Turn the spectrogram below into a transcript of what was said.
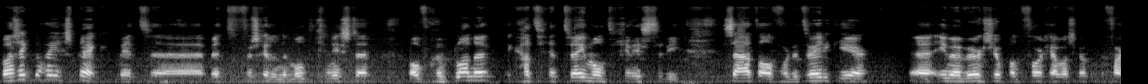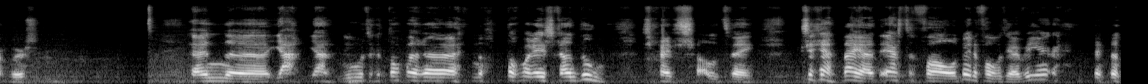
was ik nog in gesprek met, uh, met verschillende mondhygiënisten over hun plannen. Ik had twee mondhygiënisten die zaten al voor de tweede keer in mijn workshop, want vorig jaar was ik ook op de vakbeurs. En ja, ja, nu moet ik het toch maar, nog, toch maar eens gaan doen, zeiden ze alle twee. Ik zeg, ja, nou ja, het ergste geval ben je er volgend jaar weer. Dan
